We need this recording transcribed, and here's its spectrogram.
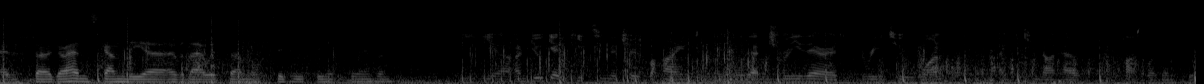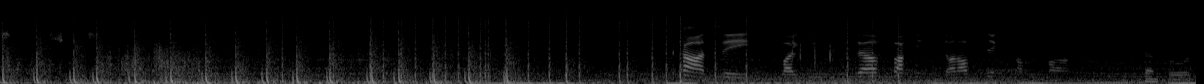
Okay, just uh, go ahead and scan the uh, over there with thermal if you see see anything. Yeah, I do get heat signatures behind uh, that tree there at 321. I cannot have possible identification on those tumors. I can't see. Like, without fucking gun optics, I'm fucked. Turn forward.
